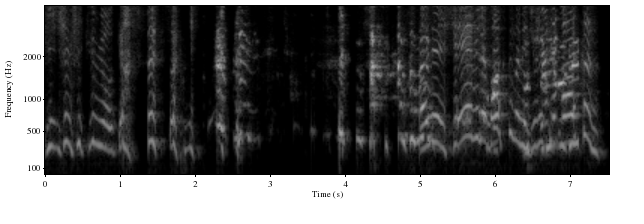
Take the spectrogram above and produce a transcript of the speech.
Hiçbir fikrim yok yani söyleyeyim. Hani şeye bile baktım hani Jurassic Park'ın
